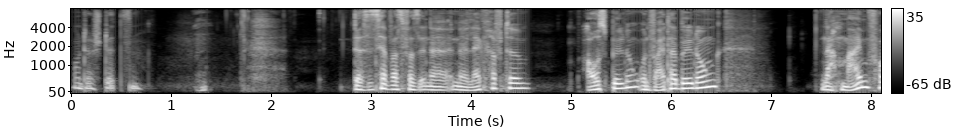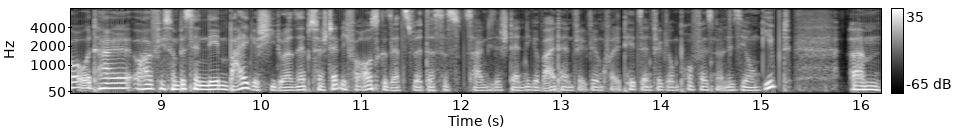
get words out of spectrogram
unterstützen. Das ist ja was, was in der, in der Lehrkräfteausbildung und Weiterbildung nach meinem Vorurteil häufig so ein bisschen nebenbei geschieht oder selbstverständlich vorausgesetzt wird, dass es sozusagen diese ständige Weiterentwicklung, Qualitätsentwicklung, Professionalisierung gibt. Ähm,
